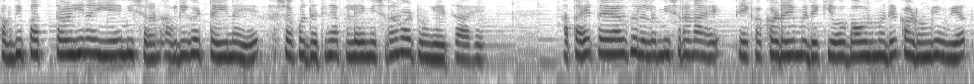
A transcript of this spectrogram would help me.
अगदी पातळही नाही आहे मिश्रण अगदी घट्टही नाही आहे अशा पद्धतीने आपल्याला हे मिश्रण वाटून घ्यायचं आहे. आता हे तयार झालेलं मिश्रण आहे ते एका कढईमध्ये किंवा बाऊलमध्ये काढून घेऊयात.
